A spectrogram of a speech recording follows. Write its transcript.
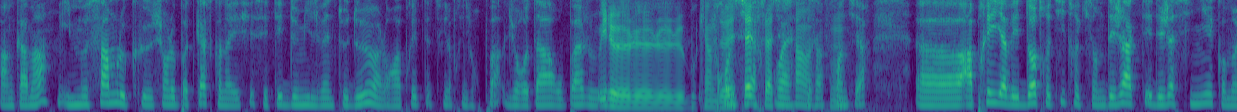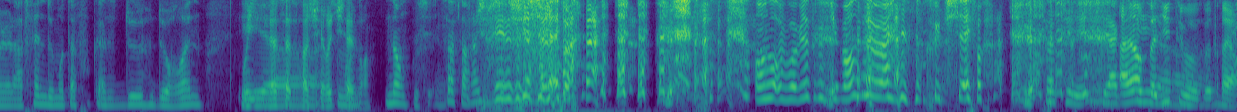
Ankama. Il me semble que sur le podcast qu'on avait fait, c'était 2022. Alors après, peut-être qu'il a pris du, repas, du retard ou pas. Je... Oui, le, le, bouquin de SF, là, c'est ouais, ça. ouais. Mm. Frontière. Euh, après, il y avait d'autres titres qui sont déjà actés, déjà signés, comme la fin de Motafukas 2 de Run. Oui, Et, là, ça euh, sera chez Rue de Chèvre. Non, ça, ça reste. on, on voit bien ce que tu penses, euh, rue de Chèvre. ça, c'est c'est acté. Ah non, pas du tout, euh, au contraire.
